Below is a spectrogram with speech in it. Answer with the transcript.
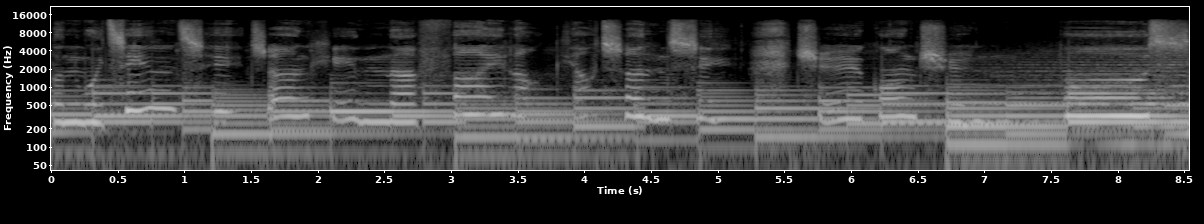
轮回，展翅彰显那快乐有真事。曙光全部熄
